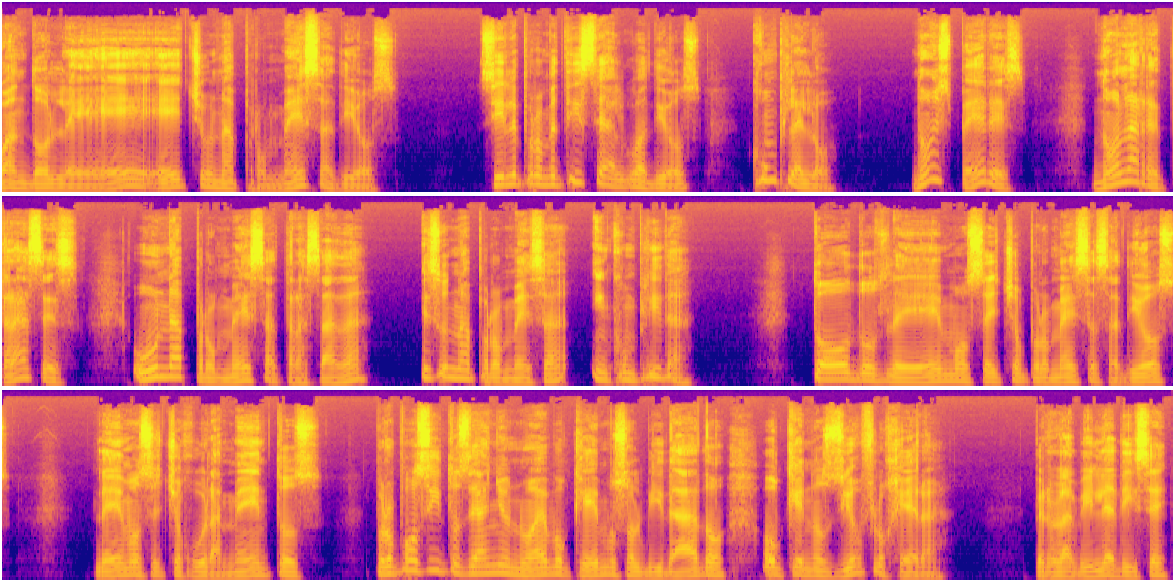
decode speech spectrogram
cuando le he hecho una promesa a Dios. Si le prometiste algo a Dios, cúmplelo. No esperes, no la retrases. Una promesa trazada es una promesa incumplida. Todos le hemos hecho promesas a Dios, le hemos hecho juramentos, propósitos de año nuevo que hemos olvidado o que nos dio flojera. Pero la Biblia dice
